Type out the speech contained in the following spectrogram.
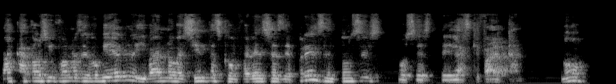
Van 14 informes de gobierno y van 900 conferencias de prensa, entonces, pues este, las que faltan, ¿no?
